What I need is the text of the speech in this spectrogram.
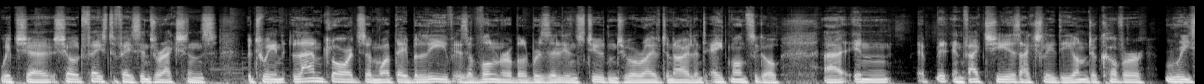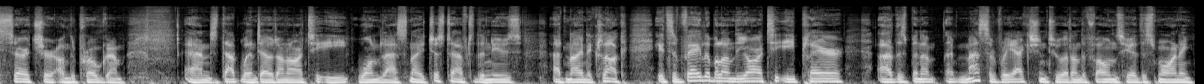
which uh, showed face to face interactions between landlords and what they believe is a vulnerable Brazilian student who arrived in Ireland eight months ago. Uh, in in fact, she is actually the undercover researcher on the programme. And that went out on RTE 1 last night, just after the news at 9 o'clock. It's available on the RTE player. Uh, there's been a, a, massive reaction to it on the phones here this morning,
